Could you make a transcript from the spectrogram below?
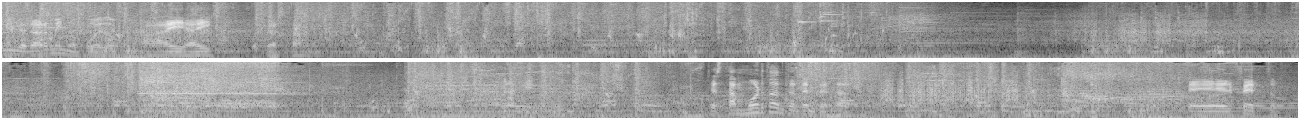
Liberarme y no puedo. Ahí, ahí. Ya está. Estás muerto antes de empezar. Perfecto.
